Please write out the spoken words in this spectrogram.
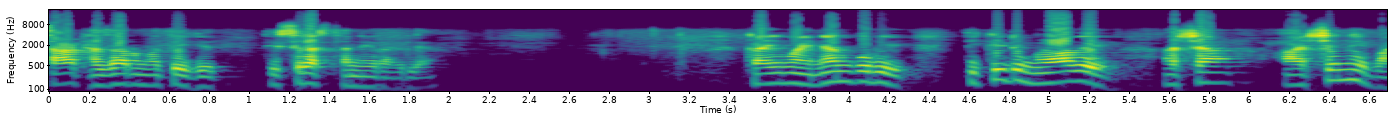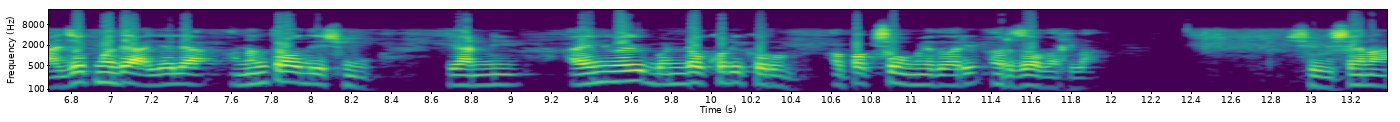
साठ हजार मते घेत तिसऱ्या स्थानी राहिल्या. काही महिन्यांपूर्वी तिकीट मिळावे अशा आशेने भाजपमध्ये आलेल्या अनंतराव देशमुख यांनी ऐनवेळी बंडखोरी करून अपक्ष उमेदवारी अर्ज भरला. शिवसेना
